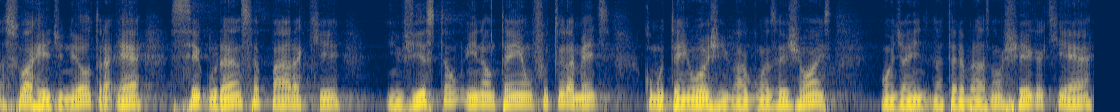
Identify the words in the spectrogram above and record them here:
a sua rede neutra é segurança para que invistam e não tenham futuramente, como tem hoje em algumas regiões, onde a Telebrás não chega, que é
